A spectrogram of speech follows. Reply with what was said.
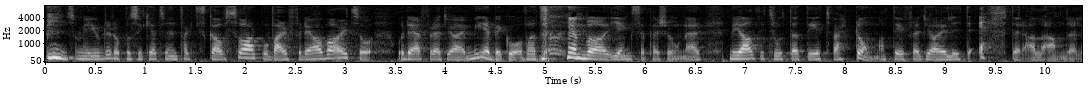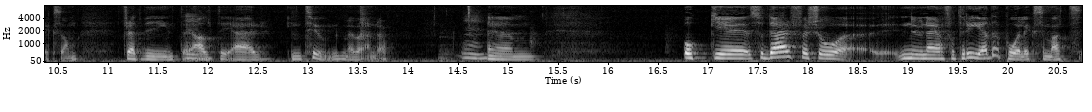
som jag gjorde då på psykiatrin faktiskt gav svar på varför det har varit så. Och det är för att jag är mer begåvad än vad gängse personer. Men jag har alltid trott att det är tvärtom, att det är för att jag är lite efter alla andra liksom. För att vi inte Mm. alltid är in tune med varandra. Mm. Ehm, och eh, så därför så, nu när jag har fått reda på liksom att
